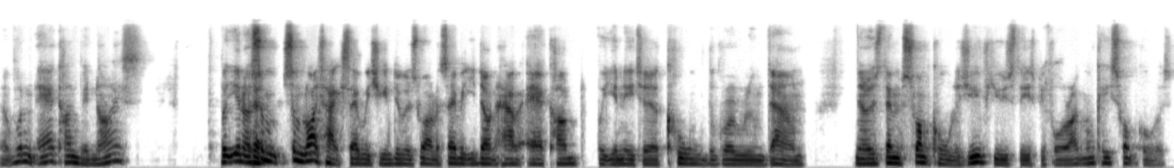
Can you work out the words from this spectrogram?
Wouldn't aircon be nice? But you know, some some life hacks there which you can do as well. To say that you don't have aircon, but you need to cool the grow room down. You know, there's them swamp coolers. You've used these before, right? Monkey swamp coolers.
